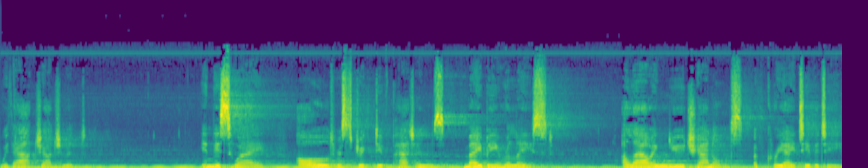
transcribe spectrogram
without judgment. In this way, old restrictive patterns may be released, allowing new channels of creativity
